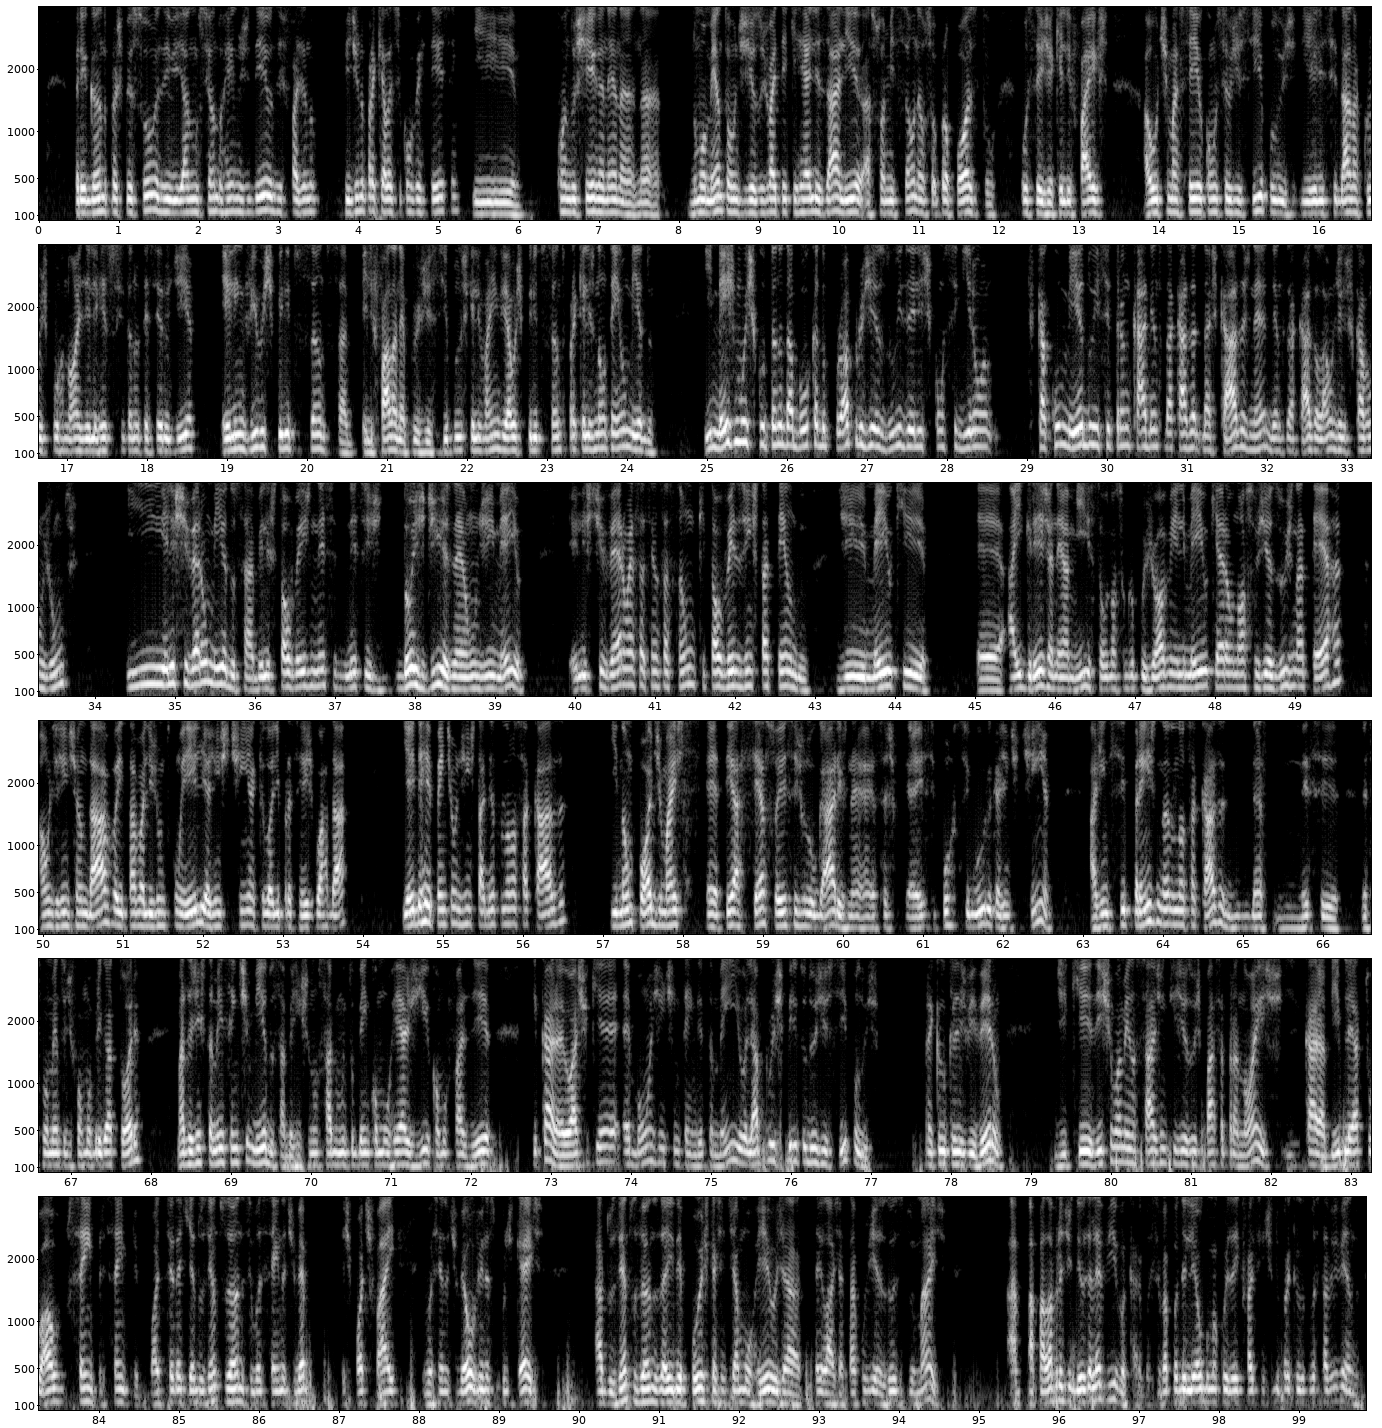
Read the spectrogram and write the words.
pregando para as pessoas e anunciando o reino de Deus e fazendo pedindo para que elas se convertessem e quando chega né, na, na, no momento onde Jesus vai ter que realizar ali a sua missão, né, o seu propósito, ou seja, que ele faz a última ceia com os seus discípulos e ele se dá na cruz por nós, ele ressuscita no terceiro dia, ele envia o Espírito Santo, sabe? Ele fala, né, para os discípulos que ele vai enviar o Espírito Santo para que eles não tenham medo. E mesmo escutando da boca do próprio Jesus, eles conseguiram ficar com medo e se trancar dentro da casa das casas, né, dentro da casa lá onde eles ficavam juntos. E eles tiveram medo, sabe? Eles talvez nesse, nesses dois dias, né, um dia e meio, eles tiveram essa sensação que talvez a gente está tendo de meio que é, a igreja, né, a missa, o nosso grupo jovem, ele meio que era o nosso Jesus na terra, onde a gente andava e estava ali junto com ele, e a gente tinha aquilo ali para se resguardar. E aí, de repente, onde a gente está dentro da nossa casa, e não pode mais é, ter acesso a esses lugares, né, essas, a esse porto seguro que a gente tinha, a gente se prende na nossa casa nesse, nesse momento de forma obrigatória, mas a gente também sente medo, sabe? A gente não sabe muito bem como reagir, como fazer. E, cara, eu acho que é, é bom a gente entender também e olhar para o espírito dos discípulos, para aquilo que eles viveram, de que existe uma mensagem que Jesus passa para nós, e, cara, a Bíblia é atual sempre, sempre. Pode ser daqui a 200 anos, se você ainda tiver Spotify e você ainda estiver ouvindo esse podcast, há 200 anos aí depois que a gente já morreu, já, sei lá, já tá com Jesus e tudo mais, a, a palavra de Deus ela é viva, cara. Você vai poder ler alguma coisa aí que faz sentido para aquilo que você está vivendo.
